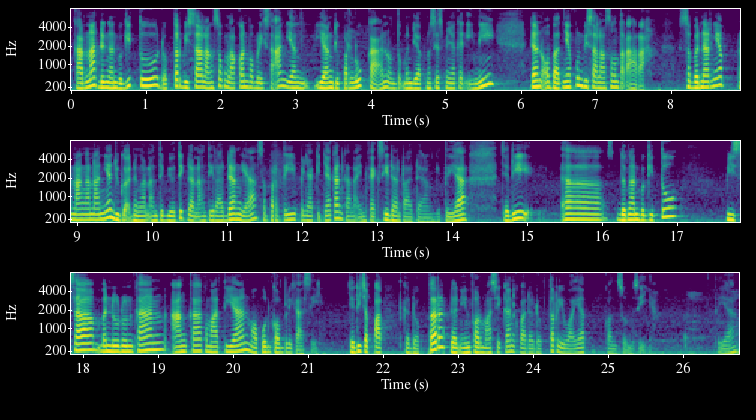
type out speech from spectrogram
Karena dengan begitu dokter bisa langsung melakukan pemeriksaan yang yang diperlukan untuk mendiagnosis penyakit ini dan obatnya pun bisa langsung terarah. Sebenarnya penanganannya juga dengan antibiotik dan anti radang ya seperti penyakitnya kan karena infeksi dan radang gitu ya. Jadi eh, dengan begitu bisa menurunkan angka kematian maupun komplikasi. Jadi cepat ke dokter dan informasikan kepada dokter riwayat konsumsinya. Gitu ya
